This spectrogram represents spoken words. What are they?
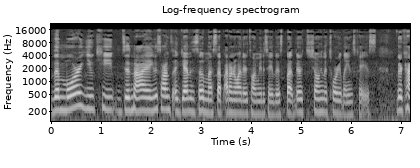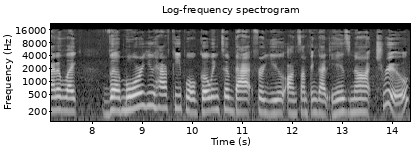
the more you keep denying, this sounds again, this is so messed up. I don't know why they're telling me to say this, but they're showing the Tory Lanez case. They're kind of like, the more you have people going to bat for you on something that is not true,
